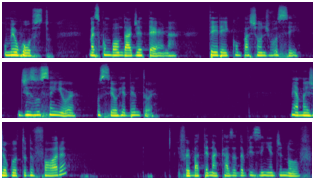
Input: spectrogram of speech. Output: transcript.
o meu rosto, mas com bondade eterna terei compaixão de você, diz o Senhor, o seu redentor. Minha mãe jogou tudo fora e foi bater na casa da vizinha de novo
